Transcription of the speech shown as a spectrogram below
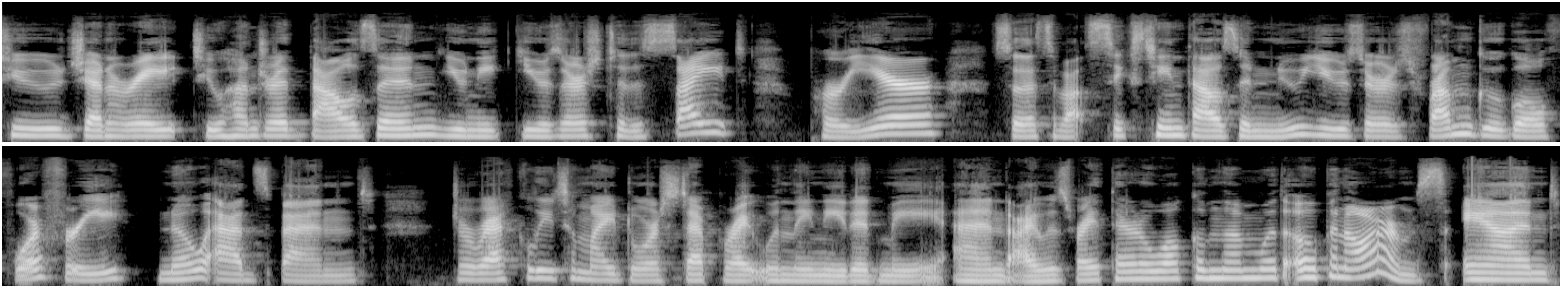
to generate 200,000 unique users to the site per year. So that's about 16,000 new users from Google for free, no ad spend directly to my doorstep right when they needed me. And I was right there to welcome them with open arms. And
